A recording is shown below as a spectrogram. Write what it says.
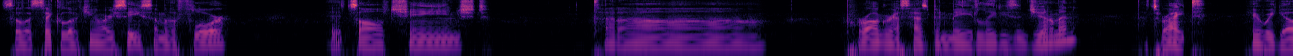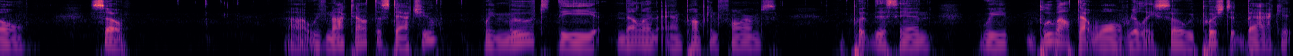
So let's take a look. You already see some of the floor. It's all changed. Ta-da! Progress has been made, ladies and gentlemen. That's right. Here we go. So, uh, we've knocked out the statue. We moved the melon and pumpkin farms. Put this in. We blew out that wall, really. So we pushed it back. It,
